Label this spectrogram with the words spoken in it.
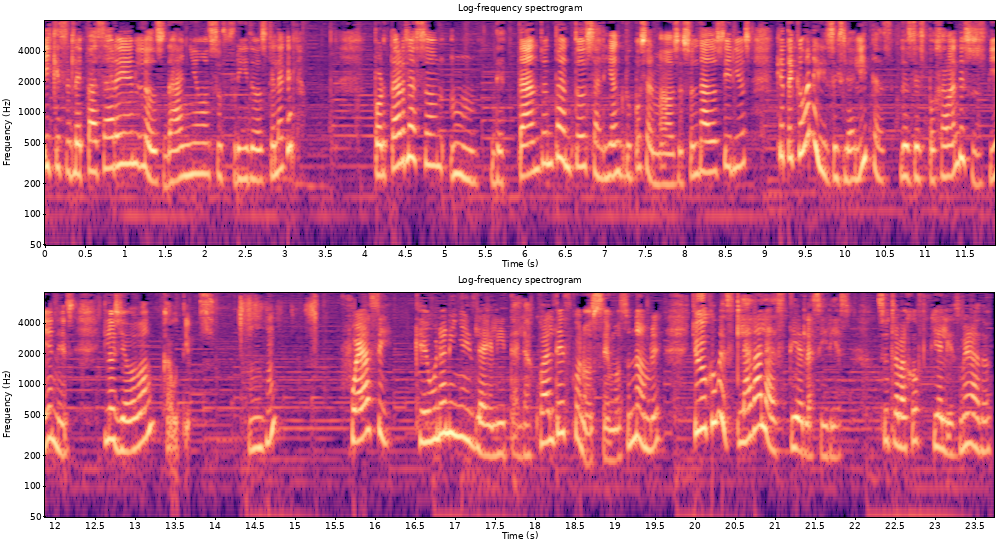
y que se le pasaran los daños sufridos de la guerra. Por tal razón, mm, de tanto en tanto salían grupos armados de soldados sirios que atacaban a los israelitas, los despojaban de sus bienes y los llevaban cautivos. Fue así que una niña israelita, la cual desconocemos su nombre, llegó como esclava a las tierras sirias. Su trabajo fiel y esmerado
